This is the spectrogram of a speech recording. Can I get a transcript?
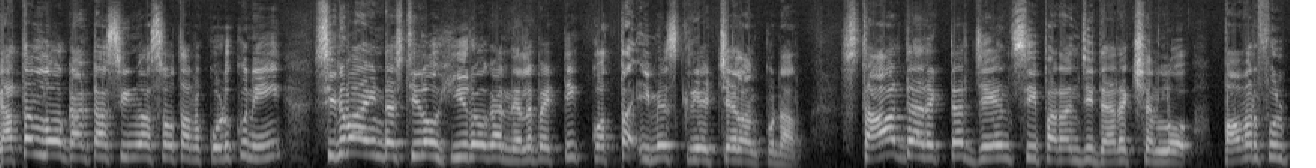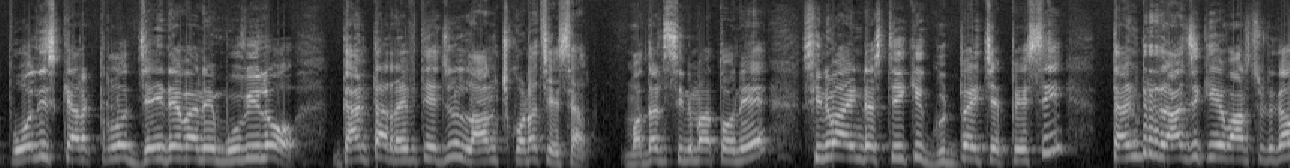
గతంలో గంటా శ్రీనివాసరావు తన కొడుకుని సినిమా ఇండస్ట్రీలో హీరోగా నిలబెట్టి కొత్త ఇమేజ్ క్రియేట్ చేయాలనుకున్నారు. స్టార్ డైరెక్టర్ జేఎన్సి పరంజీ డైరెక్షన్లో పవర్ఫుల్ పోలీస్ క్యారెక్టర్లో జయదేవ్ అనే మూవీలో గంటా రవితేజ్ను లాంచ్ కూడా చేశారు. మొదటి సినిమాతోనే సినిమా ఇండస్ట్రీకి గుడ్ బై చెప్పేసి తండ్రి రాజకీయ వారసుడిగా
